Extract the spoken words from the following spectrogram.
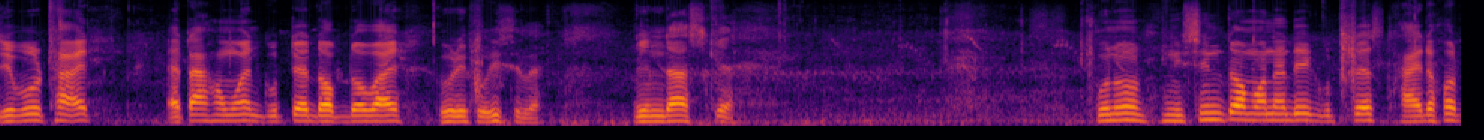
যিবোৰ ঠাইত এটা সময়ত গোটেই দবদবাই ঘূৰি ফুৰিছিলে। বিন্দাছকৈ কোনো নিশ্চিন্ত মনেদি গোটেই ঠাইডোখৰত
